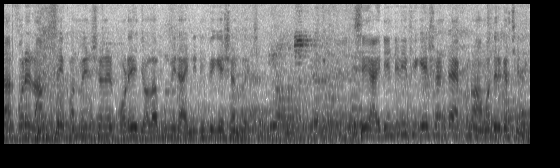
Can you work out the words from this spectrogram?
তারপরে রামসে কনভেনশনের পরে জলাভূমির আইডেন্টিফিকেশন হয়েছে। সেই আইডেন্টিফিকেশনটা এখনও আমাদের কাছে নেই।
